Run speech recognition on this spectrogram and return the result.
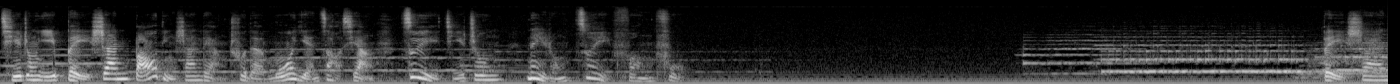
其中以北山、宝顶山两处的摩岩造像最集中，内容最丰富。北山。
